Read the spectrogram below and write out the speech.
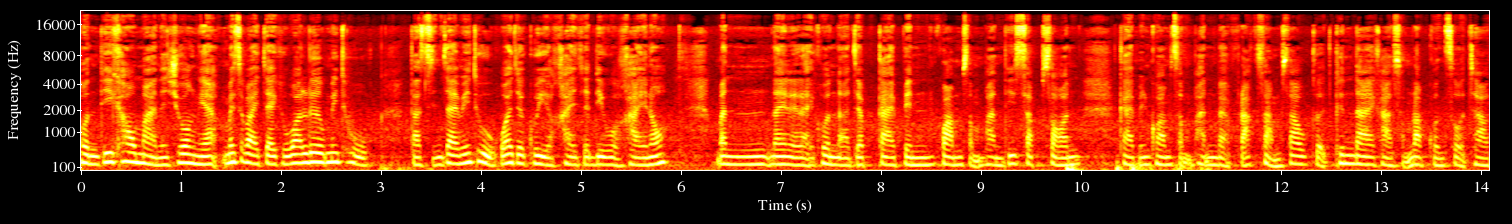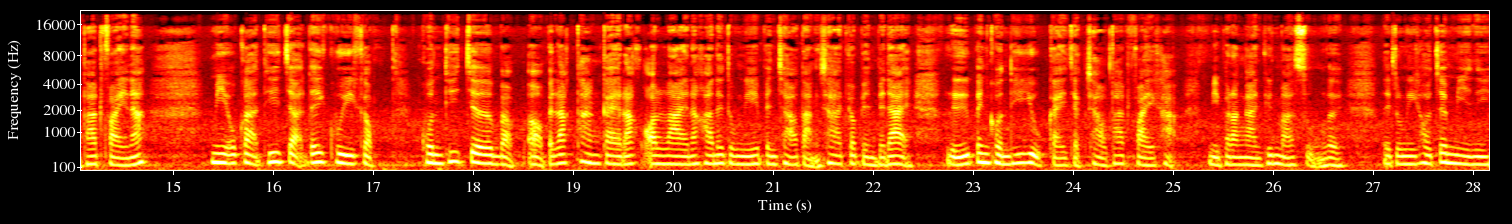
คนที่เข้ามาในช่วงนี้ไม่สบายใจคือว่าเลือกไม่ถูก ตัดสินใจไม่ถูกว่าจะคุยกับใครจะดิวกับใครเนาะมันในหลาย ๆ คนอาจจะกลายเป็นความสัมพันธ์ที่ซับซ้อน กลายเป็นความสัมพันธ์แบบรักสามเศร้าเกิดขึ้นได้ค่ะสำหรับคนโสดชาวธาตุไฟนะ มีโอกาสที่จะได้คุยกับคนที่เจอแบบเออเป็นรักทางไกลรักออนไลน์นะคะ ในตรงนี้เป็นชาวต่างชาติก็เป็นไปได้ หรือเป็นคนที่อยู่ไกลจากชาวธาตุไฟค่ะ มีพลังงานขึ้นมาสูงเลย ในตรงนี้เขาจะมีนี่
